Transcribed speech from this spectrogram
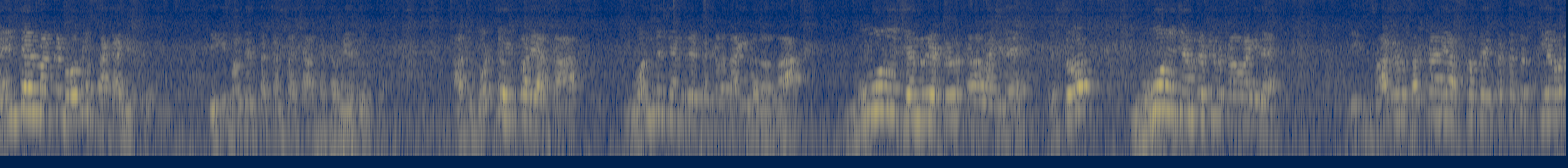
ಮೇಂಟೈನ್ ಮಾಡ್ಕೊಂಡು ಹೋದ್ರೂ ಸಾಕಾಗಿತ್ತು. ಈಗ ಬಂದಿರತಕ್ಕಂಥ ಶಾಸಕರ ನೇತೃತ್ವ. ಅದು ದೊಡ್ಡ ವಿಪರ್ಯಾಸ. ಒಂದು ಜನರೇಟರ್ ಕಳೆದಾಗಿರೋದಲ್ಲ, ಮೂರು ಜನರೇಟರ್ ಕಳವಾಗಿದೆ ಎಷ್ಟು? ಮೂರು ಜನರೇಟರ್ ಕಳವಾಗಿದೆ ಈಗ ಸಾಗರ ಸರ್ಕಾರಿ ಆಸ್ಪತ್ರೆ ಇರ್ತಕ್ಕಂಥ ಕೇವಲ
